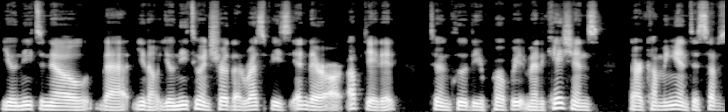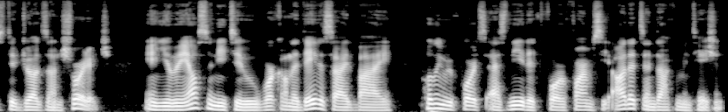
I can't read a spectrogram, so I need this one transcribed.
you'll need to know that, you know, you'll need to ensure that recipes in there are updated to include the appropriate medications that are coming in to substitute drugs on shortage. And you may also need to work on the data side by pulling reports as needed for pharmacy audits and documentation.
